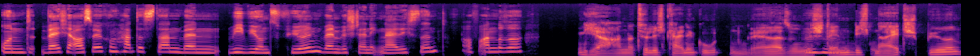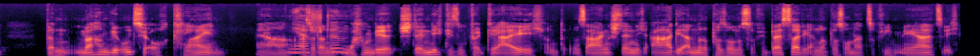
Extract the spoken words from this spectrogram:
Und welche Auswirkungen hat es dann, wenn, wie wir uns fühlen, wenn wir ständig neidisch sind auf andere? Ja, natürlich keine guten. Gell? Also wenn wir ständig Neid spüren, dann machen wir uns ja auch klein. Ja, Ja, also dann stimmt. machen wir ständig diesen Vergleich und sagen ständig, ah, die andere Person ist so viel besser, die andere Person hat so viel mehr als ich.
